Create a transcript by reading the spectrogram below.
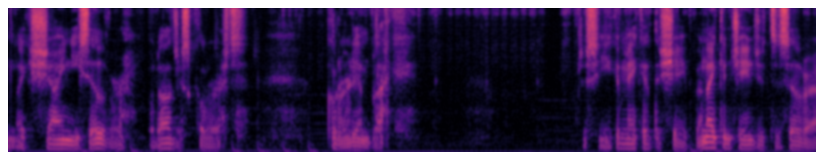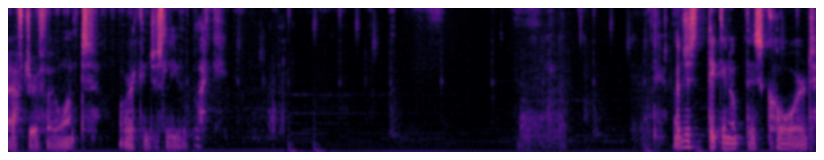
like shiny silver, but I'll just color it color it in black just so you can make it the shape. And I can change it to silver after if I want, or I can just leave it black. I'll just thicken up this cord.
